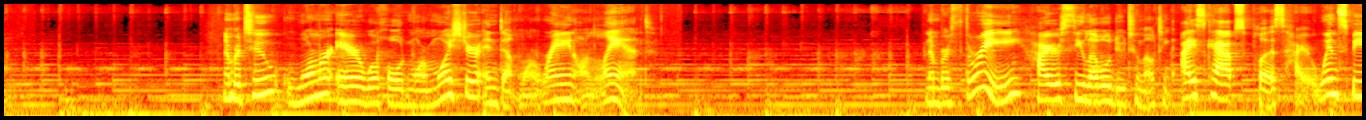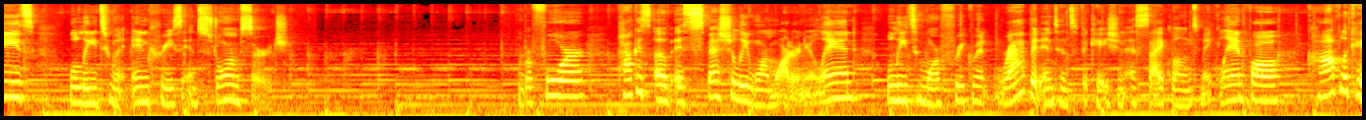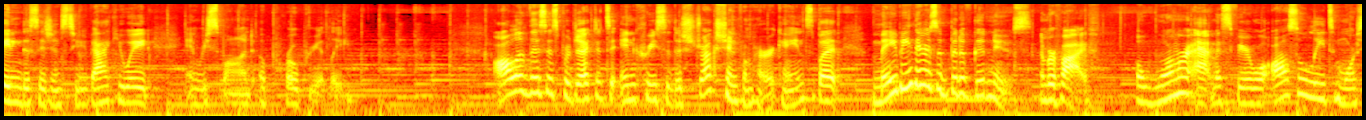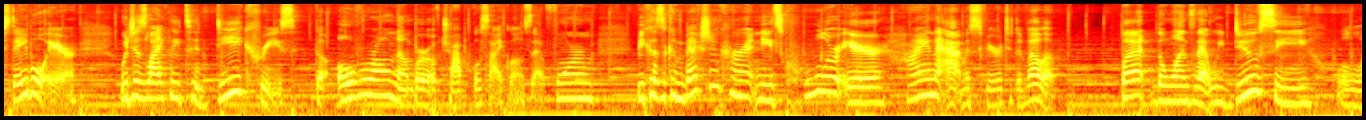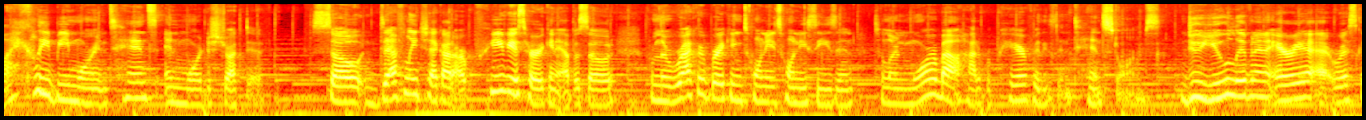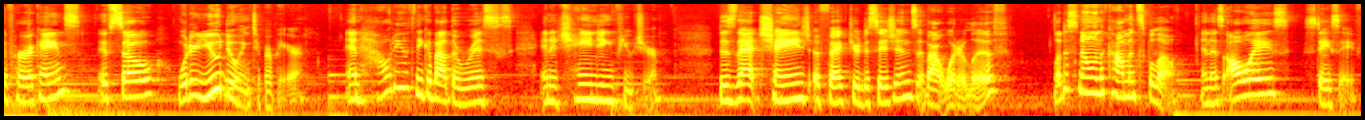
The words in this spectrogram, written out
Number two, warmer air will hold more moisture and dump more rain on land. Number three, higher sea level due to melting ice caps plus higher wind speeds will lead to an increase in storm surge. Number four, pockets of especially warm water near land will lead to more frequent rapid intensification as cyclones make landfall, complicating decisions to evacuate and respond appropriately. All of this is projected to increase the destruction from hurricanes, but maybe there's a bit of good news. Number five, a warmer atmosphere will also lead to more stable air, which is likely to decrease the overall number of tropical cyclones that form because the convection current needs cooler air high in the atmosphere to develop. But the ones that we do see will likely be more intense and more destructive. So definitely check out our previous hurricane episode from the record-breaking 2020 season to learn more about how to prepare for these intense storms. Do you live in an area at risk of hurricanes? If so, what are you doing to prepare? And how do you think about the risks in a changing future? Does that change affect your decisions about where to live? Let us know in the comments below. And as always, stay safe.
